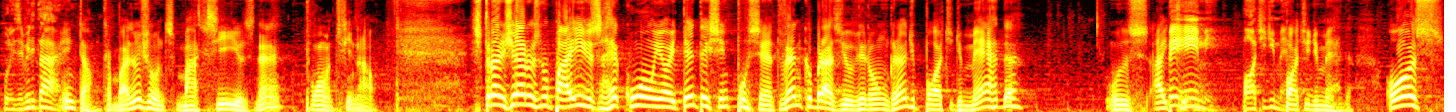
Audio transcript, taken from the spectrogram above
Polícia Militar. Então, trabalham juntos. Macios, né? Ponto final. Estrangeiros no país recuam em 85%. Vendo que o Brasil virou um grande pote de merda, os haiti- PM, pote de merda. pote de merda. Os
